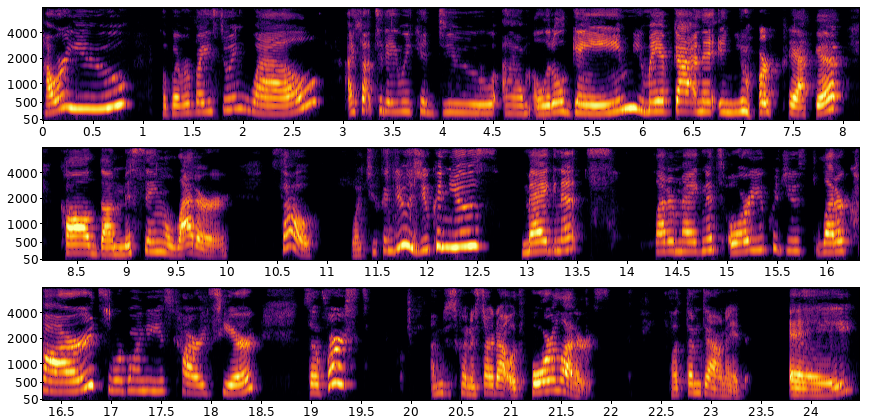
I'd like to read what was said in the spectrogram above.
How are you? Hope everybody's doing well. I thought today we could do um, a little game. You may have gotten it in your packet called The Missing Letter. So, what you can do is you can use magnets, letter magnets, or you could use letter cards. We're going to use cards here. So, first, I'm just going to start out with four letters. Put them down. I have A,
